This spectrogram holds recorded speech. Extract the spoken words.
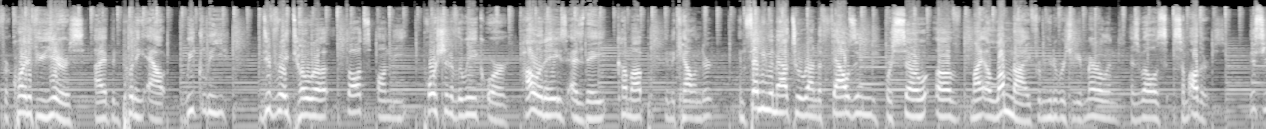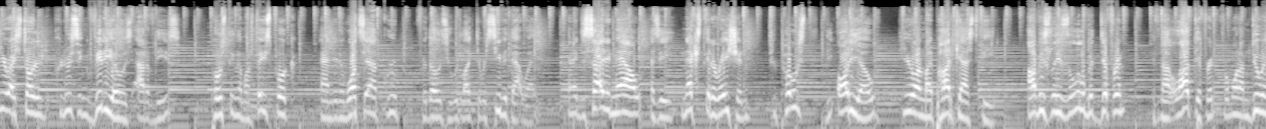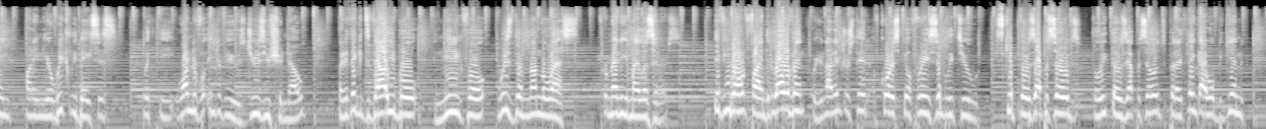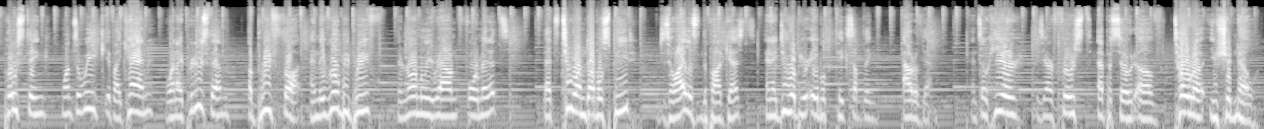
for quite a few years, I've been putting out weekly Divrei Torah thoughts on the portion of the week or holidays as they come up in the calendar and sending them out to around a thousand or so of my alumni from University of Maryland, as well as some others. This year I started producing videos out of these, posting them on Facebook and in a WhatsApp group for those who would like to receive it that way. And I decided now, as a next iteration, to post the audio here on my podcast feed. Obviously, is a little bit different, if not a lot different, from what I'm doing on a near weekly basis with the wonderful interviews, Jews You Should Know. But I think it's valuable and meaningful wisdom nonetheless for many of my listeners. If you don't find it relevant or you're not interested, of course, feel free simply to skip those episodes, delete those episodes. But I think I will begin posting once a week, if I can, when I produce them, a brief thought. And they will be brief, they're normally around four minutes. That's two on double speed, which is how I listen to podcasts. And I do hope you're able to take something out of them. And so here is our first episode of Torah You Should Know.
